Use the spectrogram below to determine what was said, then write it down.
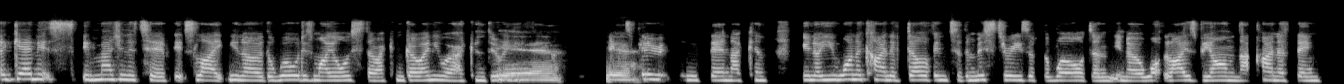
again, it's imaginative. It's like, you know, the world is my oyster. I can go anywhere. I can do it. Yeah. Yeah. Experience anything. I can, you know, you want to kind of delve into the mysteries of the world and, you know, what lies beyond that kind of thing.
